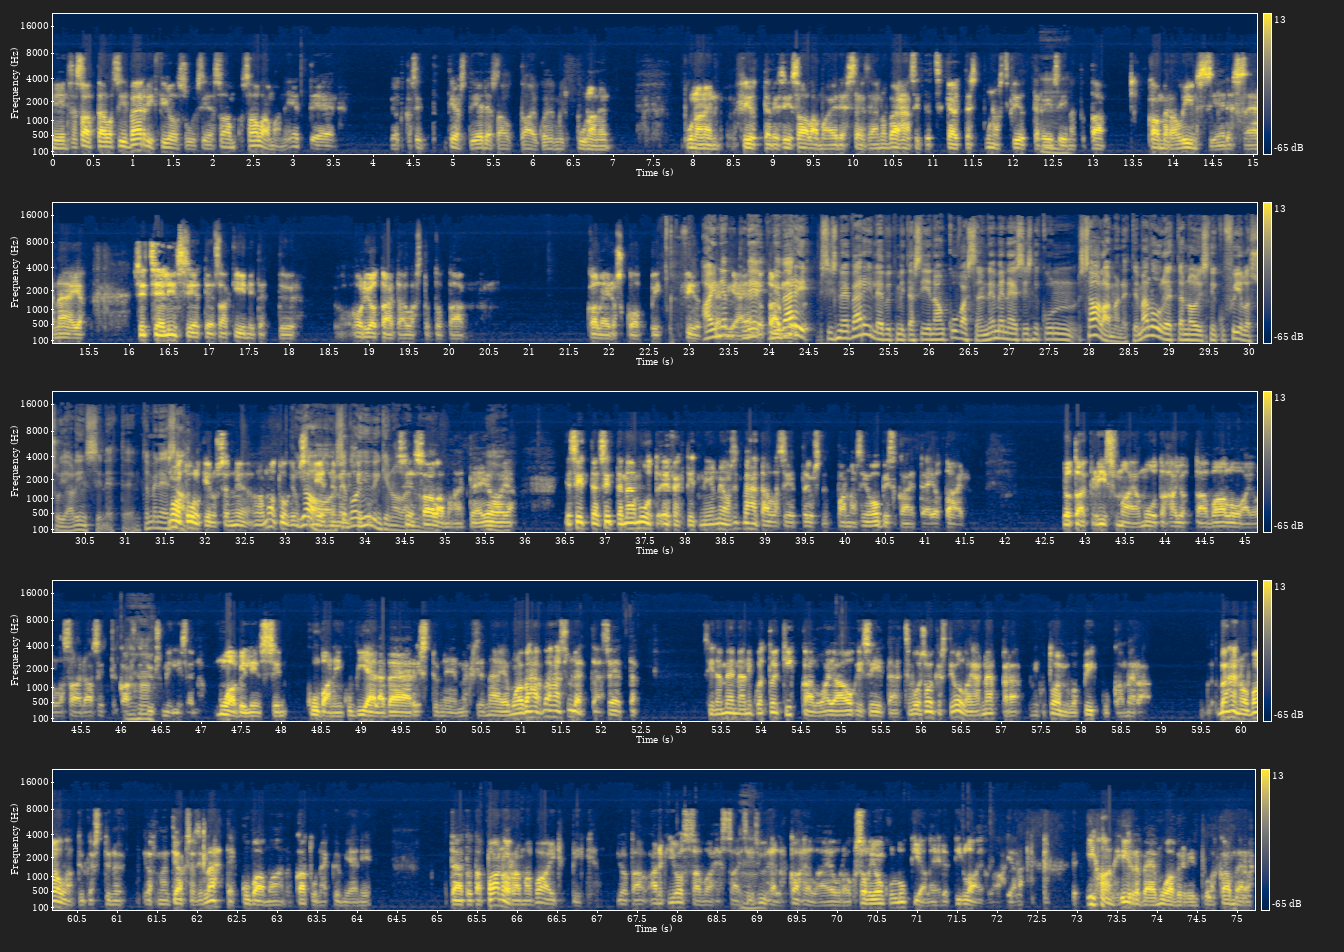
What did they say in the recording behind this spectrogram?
niin sä saat tällaisia värifilsuisia salaman eteen, jotka sitten tietysti edesauttaa, kun esimerkiksi punainen, punainen filtteri siinä salama edessä, ja sehän on vähän sitten, että sä käyttäisit punaista filtteriä mm. siinä tota, kameran linssi edessä ja näin, ja sitten siihen linssi eteen saa kiinnitettyä, on jotain tällaista tota, kaleidoskooppi Ai ne, ne, ne, väri, siis ne värilevyt, mitä siinä on kuvassa, niin ne menee siis niin kuin salaman eteen. Mä luulin, että ne olisi niin kuin filsuja linssin eteen. Ne menee mä oon tulkinut sen, niin, mä oon tulkinut joo, sen niin, että ne se voi niinku hyvinkin olla. Siihen salamaan eteen, joo. Ja, ja sitten, sitten nämä muut efektit, niin ne on sitten vähän tällaisia, että just että pannaan siihen opiska eteen jotain, jotain prismaa ja muuta hajottaa valoa, jolla saadaan sitten 21 millisen muovilinssin kuva niin kuin vielä vääristyneemmäksi ja näin. Ja mua vähän, vähän sylettää se, että siinä mennään, niin kuin, että toi kikkailu ajaa ohi siitä, että se voisi oikeasti olla ihan näppärä niin kuin toimiva pikkukamera. Vähän on vallan tykästynyt, jos mä nyt jaksaisin lähteä kuvaamaan katunäkymiä, niin tämä tota Panorama Wide Pick, jota ainakin jossain vaiheessa sai siis mm. yhdellä kahdella euroa, kun se oli jonkun lukijalehden tilaajalahjana. Ihan hirveä muovirimpulla kamera.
